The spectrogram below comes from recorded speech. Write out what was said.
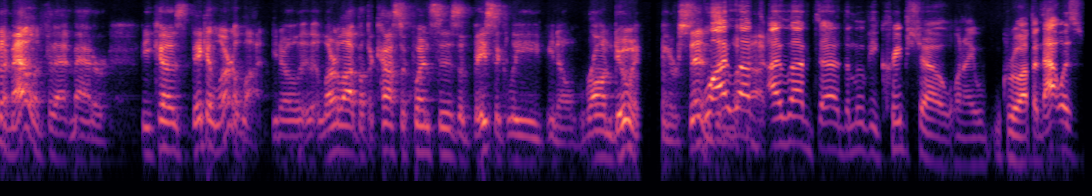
to Madeline for that matter, because they can learn a lot. You know, learn a lot about the consequences of basically, you know, wrongdoing or sins. Well, I loved. I loved uh, the movie Creepshow when I grew up, and that was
